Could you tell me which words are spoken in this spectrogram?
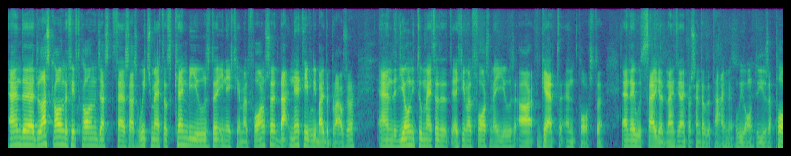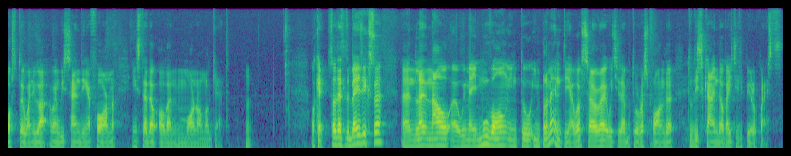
And uh, the last column the fifth column just tells us which methods can be used in html forms uh, that natively by the browser. And the only two methods that html forms may use are get and post. And i would say that 99 percent of the time we want to use a post when you are when we're sending a form instead of, of a more normal get. Hmm. okay so that's the basics and now uh, we may move on into implementing a web server which is able to respond to this kind of HTTP requests.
